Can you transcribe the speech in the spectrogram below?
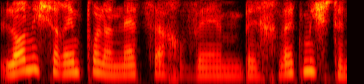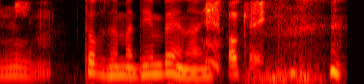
לא נשארים פה לנצח והם בהחלט משתנים. טוב, זה מדהים בעיניי. אוקיי.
